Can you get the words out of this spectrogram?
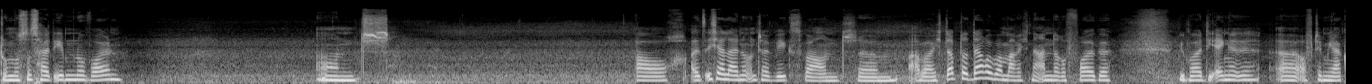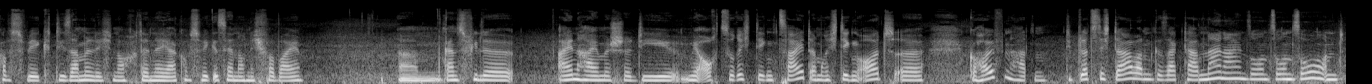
Du musst es halt eben nur wollen. Und auch als ich alleine unterwegs war. Und ähm, aber ich glaube, darüber mache ich eine andere Folge über die Engel äh, auf dem Jakobsweg. Die sammle ich noch, denn der Jakobsweg ist ja noch nicht vorbei. Ähm, ganz viele Einheimische, die mir auch zur richtigen Zeit am richtigen Ort äh, geholfen hatten, die plötzlich da waren und gesagt haben, nein, nein, so und so und so und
